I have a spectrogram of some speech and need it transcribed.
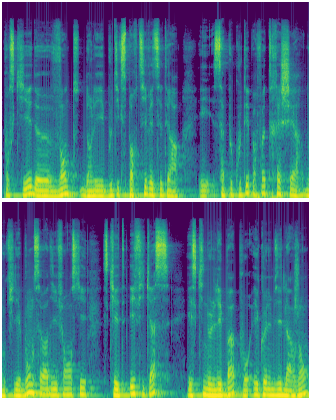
pour ce qui est de vente dans les boutiques sportives, etc. Et ça peut coûter parfois très cher. Donc il est bon de savoir différencier ce qui est efficace et ce qui ne l'est pas pour économiser de l'argent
